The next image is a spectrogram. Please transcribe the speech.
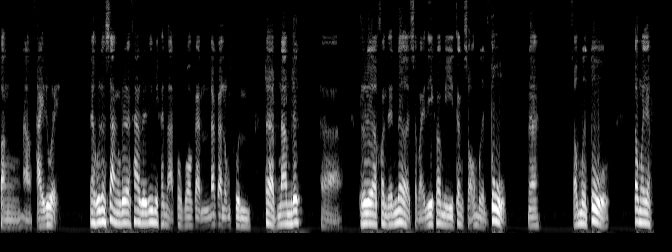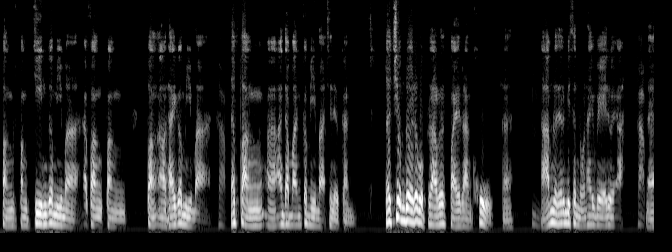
ฝั่งอ่าวไทยด้วย นะคุณต้องสร้างเรือท่าเรือที่มีขนาดพอๆกัน แล้วก็ลงทุนระดับน้ำลึกเอ่อเรือคอนเทนเนอร์ สมัยนี้เขามีตั้งสองหมื่นตู้นะสองหมื่นตู้ ต้องมาจากฝั่งฝั่งจีนก็มีมาอะฝั่งฝั่งฝั่งอ่าวไทยก็มีมาครับและฝั่งอ่าอันดามันก็มีมาเช่นเดียวกัน และเชื่อมด้วยระบบรางรถไฟรางคู่นะอืมถามเลยแล้วมีถนนไฮเวย์ด้วยอะครับนะ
